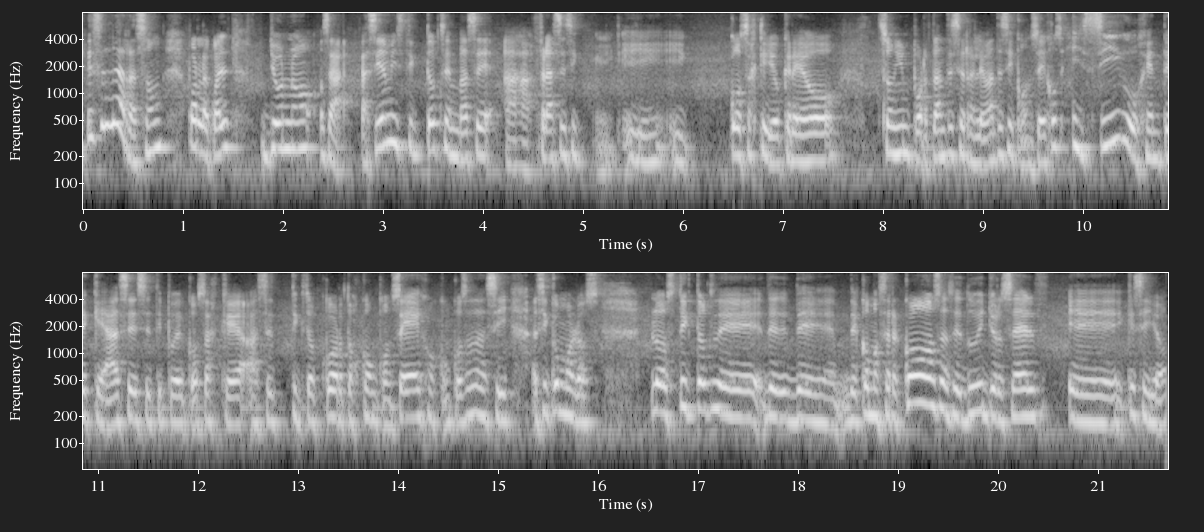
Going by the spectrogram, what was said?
esa es la razón por la cual yo no, o sea, hacía mis TikToks en base a frases y cosas que yo creo son importantes y relevantes y consejos y sigo gente que hace ese tipo de cosas que hace TikTok cortos con consejos, con cosas así, así como los, los TikToks de, de, de, cómo hacer cosas, de do it yourself, eh, qué sé yo,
